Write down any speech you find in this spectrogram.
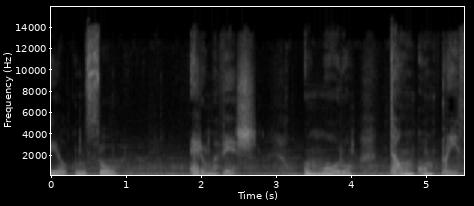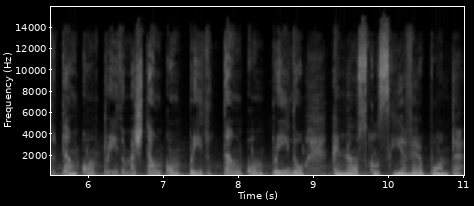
Ele começou. Era uma vez um muro tão comprido, tão comprido, mas tão comprido, tão comprido que não se conseguia ver a ponta.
